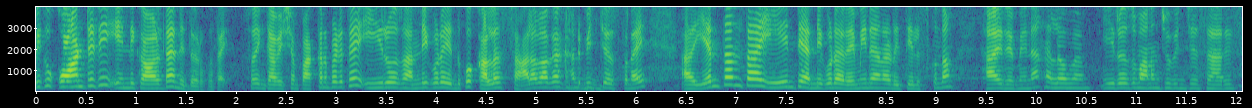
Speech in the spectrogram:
మీకు క్వాంటిటీ ఎన్ని కావాలంటే అన్ని దొరుకుతాయి. సో ఇంకా విషయం పక్కన పెడితే ఈ రోజు అన్నీ కూడా ఎందుకో కలర్స్ చాలా బాగా కనిపించేస్తున్నాయి. అది ఎంతంత ఏంటి అన్నీ కూడా రెమీనా అని అడిగి తెలుసుకుందాం. హాయ్ రెమీనా హలో మ్యామ్ ఈ రోజు మనం చూపించే శారీస్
